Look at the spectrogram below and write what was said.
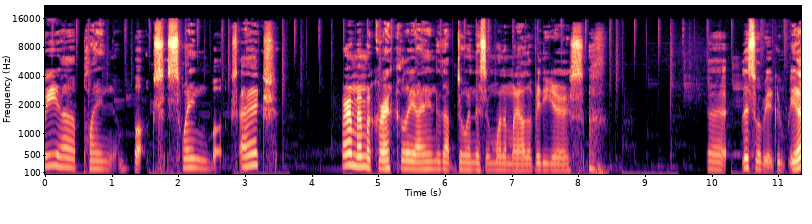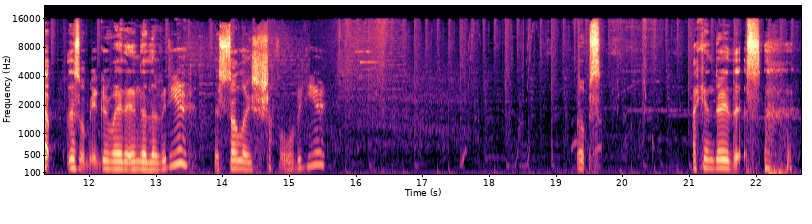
We are playing box, swing box. I actually, if I remember correctly, I ended up doing this in one of my other videos. uh, this will be a good, yep, this will be a good way to end the video. The solo shuffle video. Oops. I can do this.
